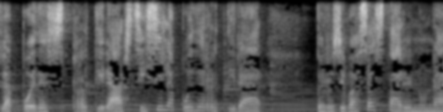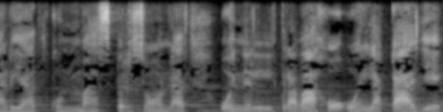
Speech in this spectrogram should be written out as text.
la puedes retirar, sí, sí la puedes retirar, pero si vas a estar en un área con más personas o en el trabajo o en la calle,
